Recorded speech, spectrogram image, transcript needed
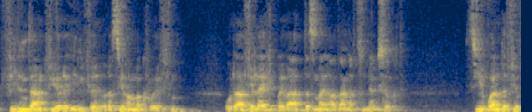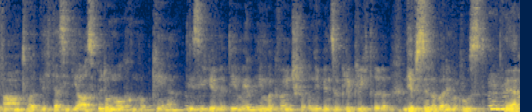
vielen Dank für Ihre Hilfe oder Sie haben mir geholfen. Oder auch vielleicht privat, dass man hat einer zu mir gesagt, Sie waren dafür verantwortlich, dass ich die Ausbildung machen habe können, die, sie, die ich mir immer gewünscht habe. Und ich bin so glücklich drüber. Und ich habe es selber gar nicht mehr gewusst. Mhm. Ja,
